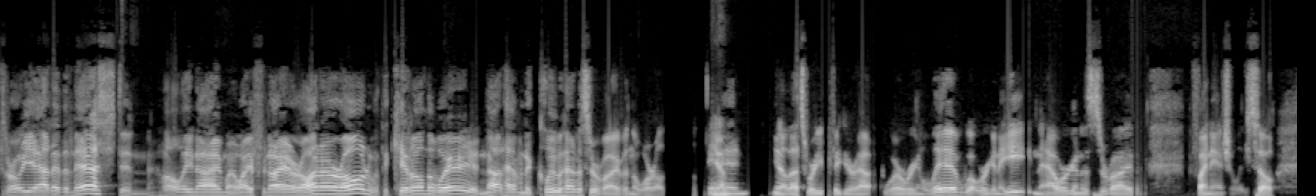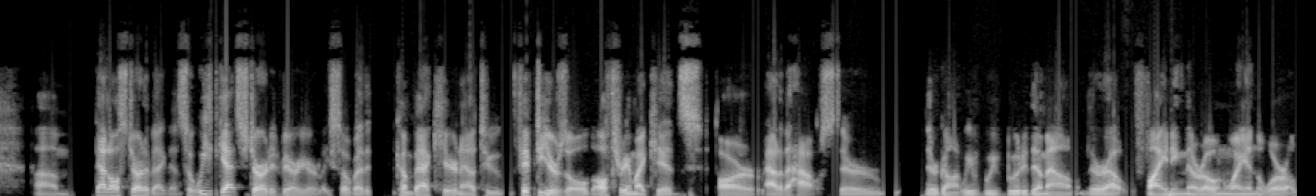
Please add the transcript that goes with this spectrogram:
throw you out of the nest, and Holly and I, my wife and I, are on our own with a kid on the way and not having a clue how to survive in the world. Yep. And you know that's where you figure out where we're going to live, what we're going to eat, and how we're going to survive financially. So um, that all started back then. So we got started very early. So by the come back here now to 50 years old, all three of my kids are out of the house. They're they're gone. We've we've booted them out. They're out finding their own way in the world.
